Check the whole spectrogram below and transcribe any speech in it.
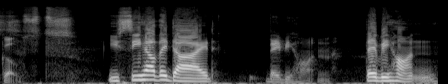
They're ghosts. You see how they died, They be haunting. they be haunting.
